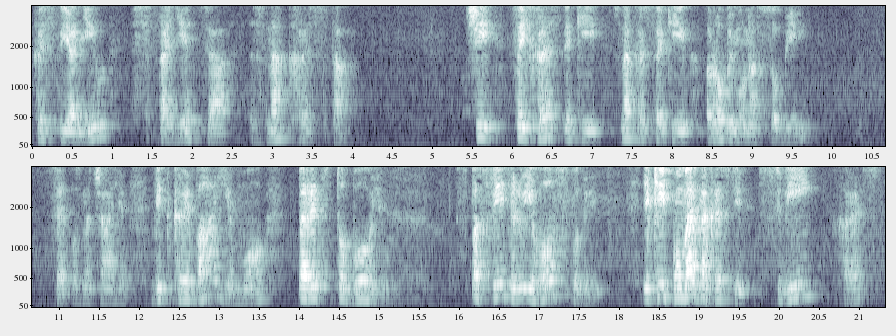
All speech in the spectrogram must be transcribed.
християнів, стається знак Христа. Чи цей хрест, який, знак Христа, який робимо на собі, це означає, відкриваємо перед Тобою, Спасителю і Господи, який помер на хресті, свій хрест.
